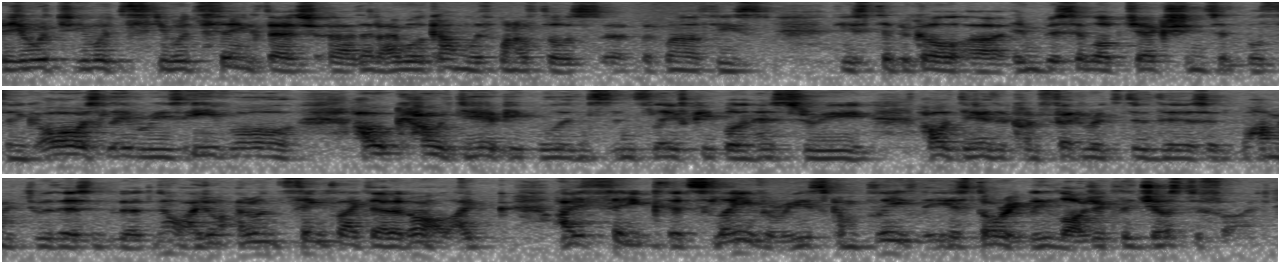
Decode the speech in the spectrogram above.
you would you would you would think that uh, that I will come with one of those uh, with one of these these typical uh, imbecile objections and will think, oh, slavery is evil. How how dare people enslave people in history? How dare the Confederates do this and Muhammad do this and do that? No, I don't I don't think like that at all. I I think that slavery is completely historically logically justified.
